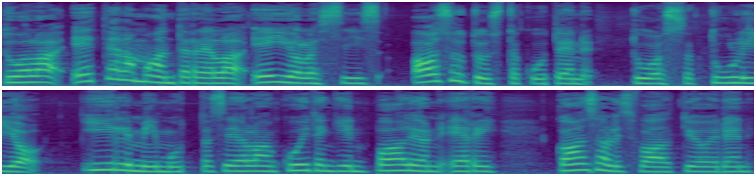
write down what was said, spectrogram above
Tuolla Etelämantereella ei ole siis asutusta, kuten tuossa tuli jo ilmi, mutta siellä on kuitenkin paljon eri kansallisvaltioiden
